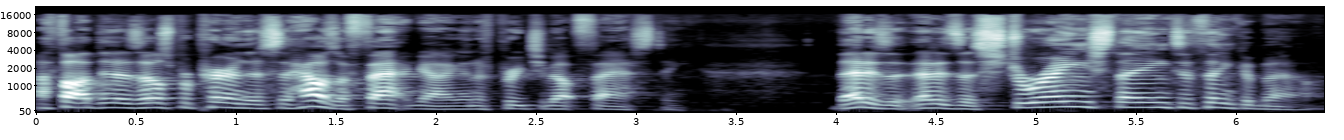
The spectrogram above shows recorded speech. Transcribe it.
I thought that as I was preparing this, how is a fat guy going to preach about fasting? That is, a, that is a strange thing to think about.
